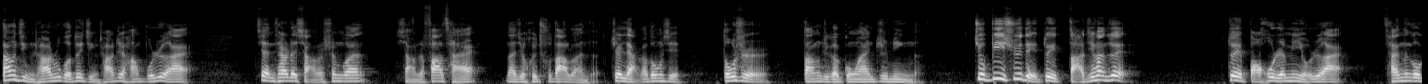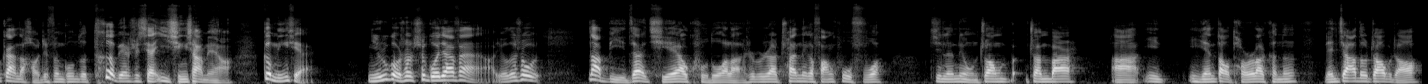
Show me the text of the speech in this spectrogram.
当警察如果对警察这行不热爱，见天的想着升官，想着发财。那就会出大乱子。这两个东西都是当这个公安致命的，就必须得对打击犯罪、对保护人民有热爱，才能够干得好这份工作。特别是像疫情下面啊，更明显。你如果说吃国家饭啊，有的时候那比在企业要苦多了，是不是？穿那个防护服，进了那种专专班啊，一一年到头了，可能连家都招不着，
